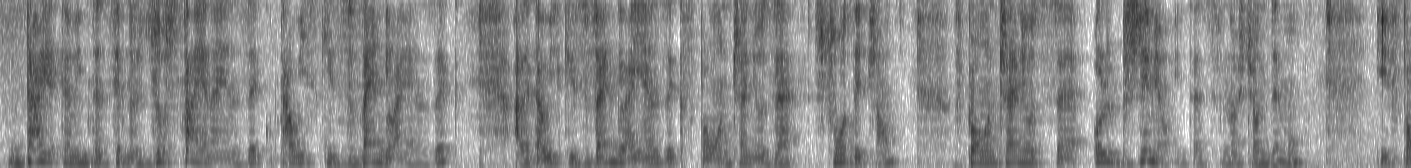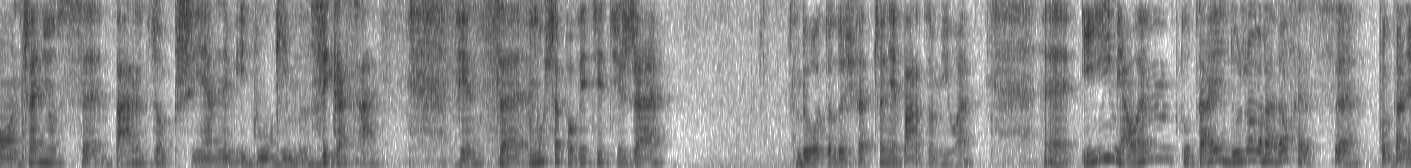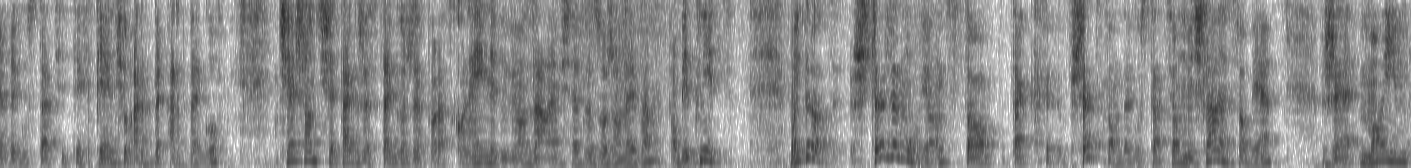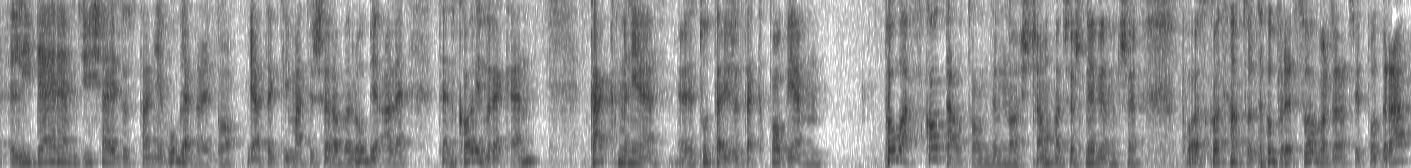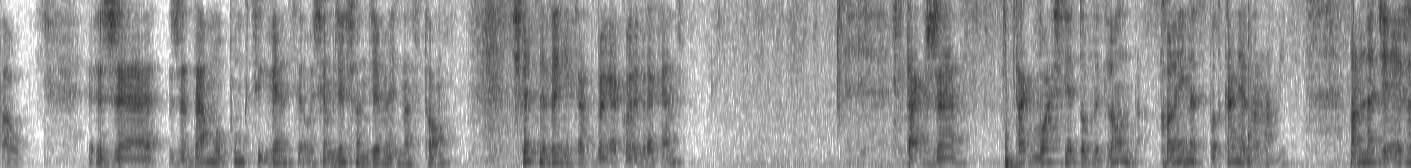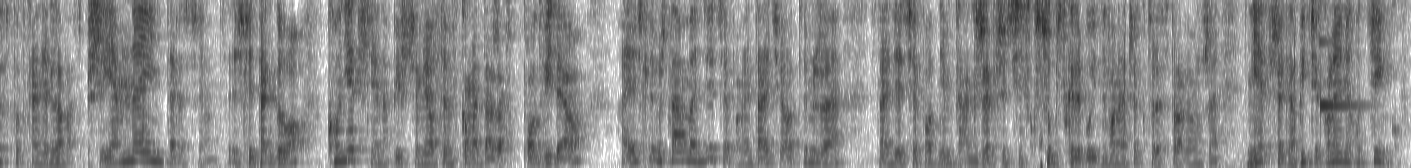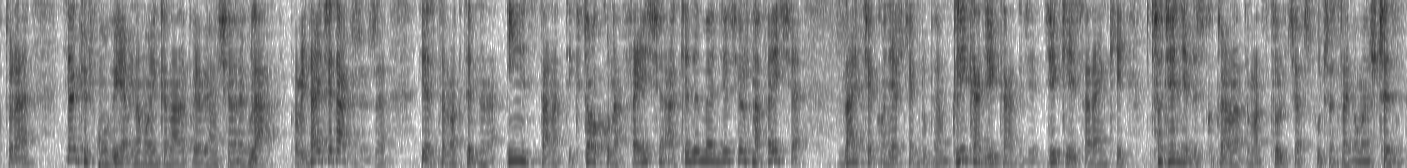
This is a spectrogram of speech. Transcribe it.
daje tę intensywność, zostaje na języku. Ta whisky zwęgla język, ale ta whisky zwęgla język w połączeniu ze słodyczą, w połączeniu z olbrzymią intensywnością dymu i w połączeniu z bardzo przyjemnym i długim wygasaniem. Więc e, muszę powiedzieć, że było to doświadczenie bardzo miłe. E, I miałem tutaj dużą radochę z poddania degustacji tych pięciu artbagów, ciesząc się także z tego, że po raz kolejny wywiązałem się ze złożonej wam obietnicy. Moi drodzy, szczerze mówiąc, to tak przed tą degustacją myślałem sobie, że moim liderem dzisiaj zostanie Ugadaj, bo ja te klimaty szerowe lubię, ale ten Cory Wrecken tak mnie e, tutaj, że tak powiem, połaskotał tą dymnością, chociaż nie wiem, czy połaskotał to dobre słowo, że raczej podrapał, że, że dam mu punkcik więcej, 89 na 100. Świetny wynik Artbega Cory Wrecken. Także tak właśnie to wygląda. Kolejne spotkanie za nami. Mam nadzieję, że spotkanie dla Was przyjemne i interesujące. Jeśli tak było, koniecznie napiszcie mi o tym w komentarzach pod wideo, a jeśli już tam będziecie, pamiętajcie o tym, że znajdziecie pod nim także przycisk subskrybuj dzwoneczek, które sprawią, że nie przegapicie kolejnych odcinków, które, jak już mówiłem, na moim kanale pojawiają się regularnie. Pamiętajcie także, że jestem aktywny na Insta, na TikToku, na Fejsie, a kiedy będziecie już na Fejsie, znajdźcie koniecznie grupę Klika Dzika, gdzie dzikie sarenki codziennie dyskutują na temat studia współczesnego mężczyzny.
